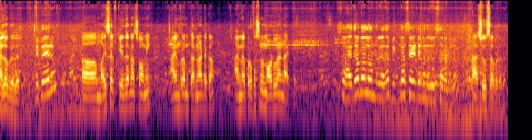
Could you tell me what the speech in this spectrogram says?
హలో బ్రదర్ మీ పేరు? Myself Kedarnath Swami I'm from Karnataka I'm a professional model and actor so హైదరాబాద్లో ఉన్నారు కదా బిగ్ బాస్ ఎయిట్ ఏమైనా చూస్తారా మీరు? చూసా బ్రదర్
